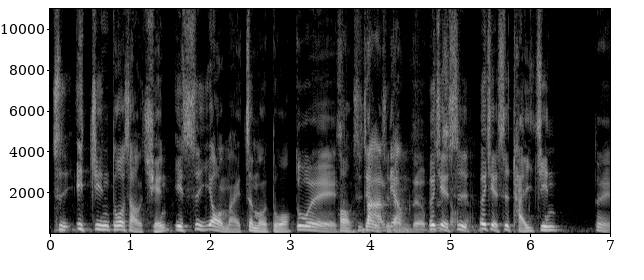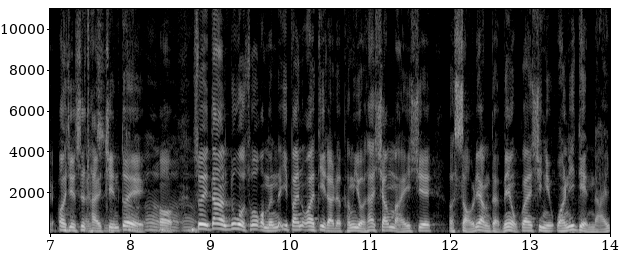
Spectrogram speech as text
是一斤多少钱？一次要买这么多？对，哦，是这样子的，而且是而且是台斤，对，而且是台斤，对，哦，所以当然，如果说我们一般外地来的朋友，他想买一些呃少量的，没有关系，你晚一点来，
